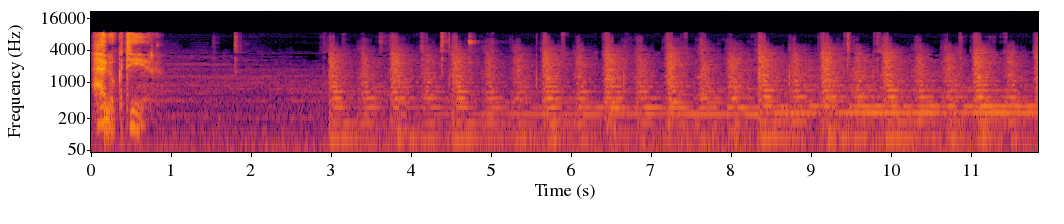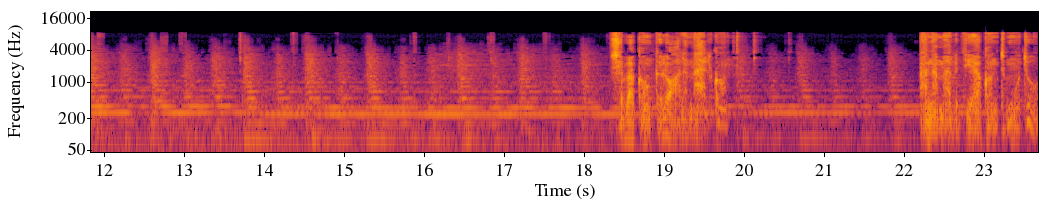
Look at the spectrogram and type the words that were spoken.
حلو كتير. شبكن كلوا على مهلكن أنا ما بدي إياكم تموتوا.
